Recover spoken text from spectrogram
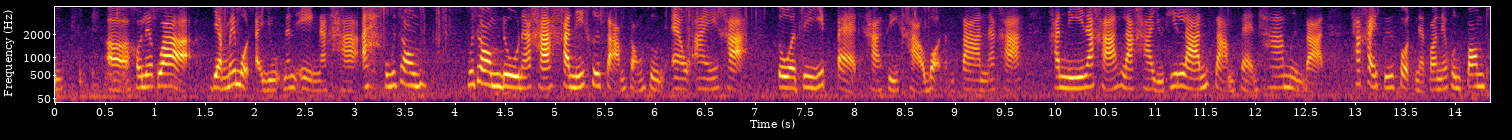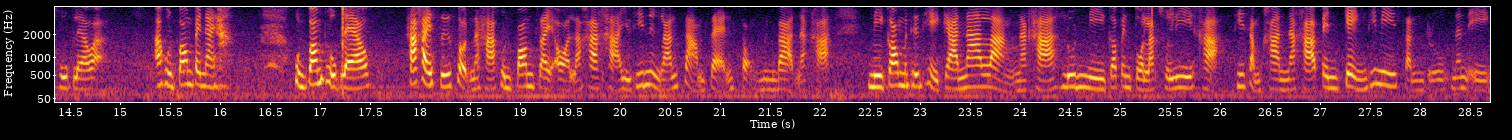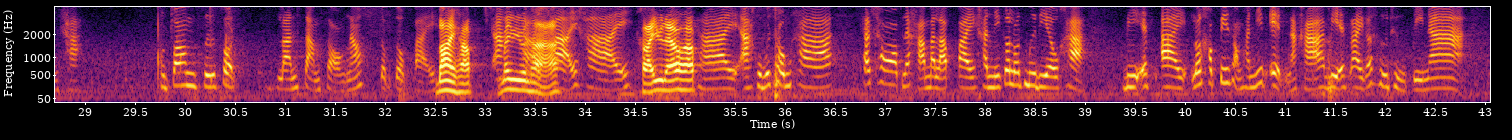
เอ่อเขาเรียกว่ายังไม่หมดอายุนั่นเองนะคะอะคุณผู้ชมคุณผู้ชมดูนะคะ คันนี้คือ 320 Li ค่ะ ตัว G28 ค่ะสีขาวเบาะน้ำตาลนะคะ คันนี้นะคะ ราคาอยู่ที่ล้าน3 5 0 0 0 0 บาท ถ้าใครซื้อสดเนี่ยตอนนี้คุณป้อมทุบแล้วอะอะคุณป้อมไปไหนคุณป้อมทุบแล้ว ถ้าใครซื้อสดนะคะ คุณป้อมใจอ่อนราคาขายอยู่ที่1นึ่งล้านสามแสนสองหมื่นบาทนะคะ มีกล้องบันทึกเหตุการณ์หน้าหลังนะคะ รุ่นนี้ก็เป็นตัวลักชัวรี่ค่ะ ที่สำคัญนะคะ เป็นเก่งที่มีซันรูฟนั่นเองค่ะ คุณป้อมซื้อสดล้านสามสองเนาะจบๆไปได้ครับอะไม่มีปัญหาขายขายขายอยู่แล้วครับใช่อะคุณผู้ชมคะถ้าชอบนะคะมารับไปคันนี้ก็รถมือเดียวค่ะ BSI รถเขาปี 2021 นะคะ BSI ก็คือถึงปีหน้า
